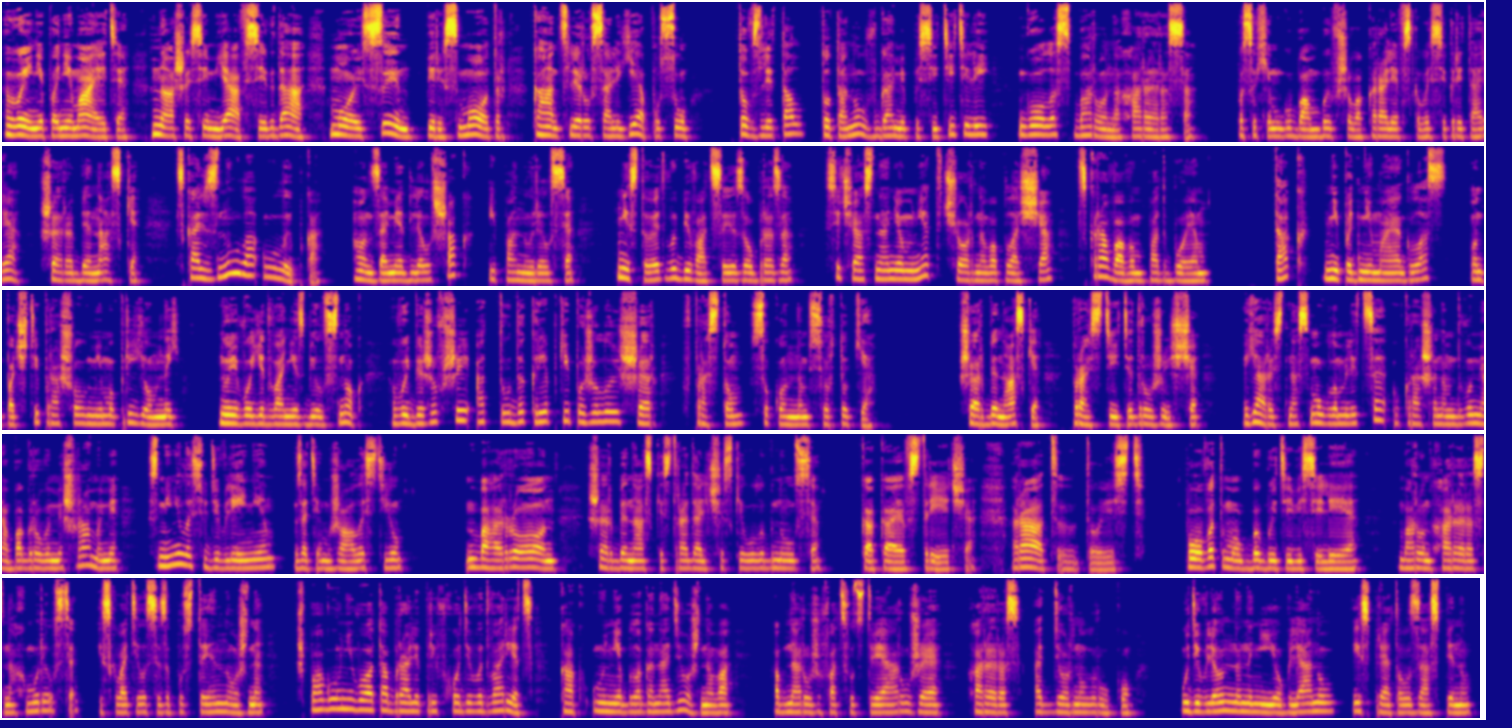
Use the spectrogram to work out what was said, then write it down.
Вы не понимаете, наша семья всегда, мой сын, пересмотр, канцлеру Сальепусу. То взлетал, то тонул в гамме посетителей голос барона Харероса. По сухим губам бывшего королевского секретаря Шера Бенаски скользнула улыбка. Он замедлил шаг и понурился. Не стоит выбиваться из образа. Сейчас на нем нет черного плаща с кровавым подбоем. Так, не поднимая глаз, он почти прошел мимо приемной, но его едва не сбил с ног выбежавший оттуда крепкий пожилой шер в простом суконном сюртуке. «Шер Бенаске, простите, дружище!» Ярость на смуглом лице, украшенном двумя багровыми шрамами, сменилась удивлением, затем жалостью. «Барон!» — Шер Бенаски страдальчески улыбнулся. «Какая встреча! Рад, то есть...» Повод мог бы быть и веселее. Барон Харерос нахмурился и схватился за пустые ножны. Шпагу у него отобрали при входе во дворец, как у неблагонадежного. Обнаружив отсутствие оружия, Харерос отдернул руку. Удивленно на нее глянул и спрятал за спину.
